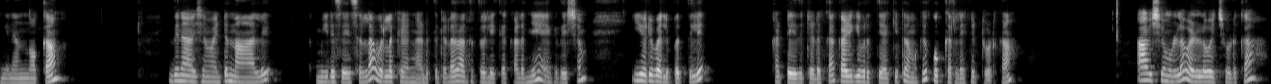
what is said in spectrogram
ഇങ്ങനെ നോക്കാം. ഇതിനാവശ്യമായിട്ട് നാല് മീഡിയം സൈസുള്ള ഉരുളക്കിഴങ്ങ് എടുത്തിട്ടുള്ളത്. അത് തൊലിയൊക്കെ കളഞ്ഞ് ഏകദേശം ഈ ഒരു വലുപ്പത്തിൽ കട്ട് ചെയ്തിട്ടെടുക്കാം. കഴുകി വൃത്തിയാക്കിയിട്ട് നമുക്ക് കുക്കറിലേക്ക് ഇട്ട് കൊടുക്കാം. ആവശ്യമുള്ള വെള്ളം ഒഴിച്ചു കൊടുക്കാം.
